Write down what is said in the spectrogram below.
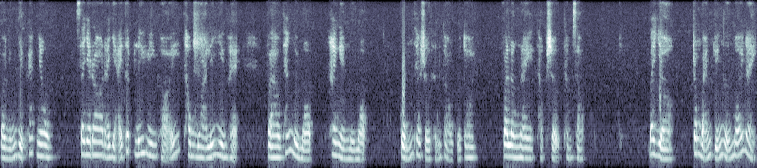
vào những dịp khác nhau, Sayadaw đã giải thích lý duyên khởi thông qua lý duyên hệ vào tháng 11, 2011, cũng theo sự thỉnh cầu của tôi, và lần này thật sự thâm sâu. Bây giờ, trong bản chuyển ngữ mới này,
